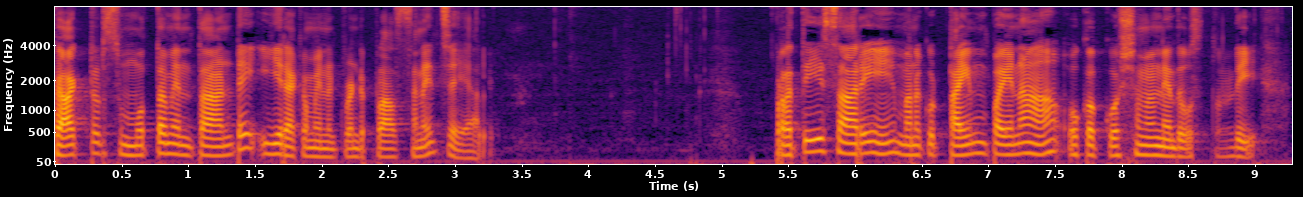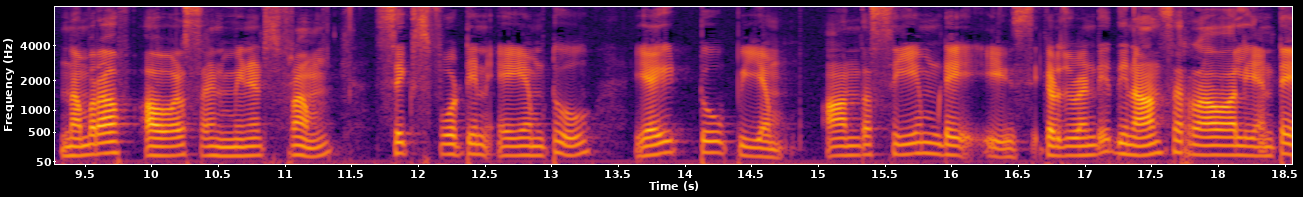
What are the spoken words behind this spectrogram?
ఫ్యాక్టర్స్ మొత్తం ఎంత అంటే ఈ రకమైనటువంటి ప్రాసెస్ అనేది చేయాలి. ప్రతిసారి మనకు టైం పైన ఒక క్వశ్చన్ అనేది వస్తుంది. Number of hours and minutes from six fourteen AM to eight two PM on the same day is ఇక్కడ చూడండి దీని ఆన్సర్ రావాలి అంటే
